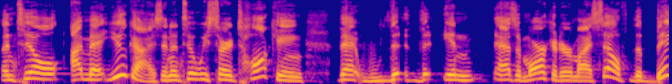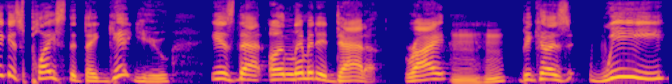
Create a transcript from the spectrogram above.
until I met you guys, and until we started talking. That the, the, in as a marketer myself, the biggest place that they get you is that unlimited data, right? Mm-hmm. Because we,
